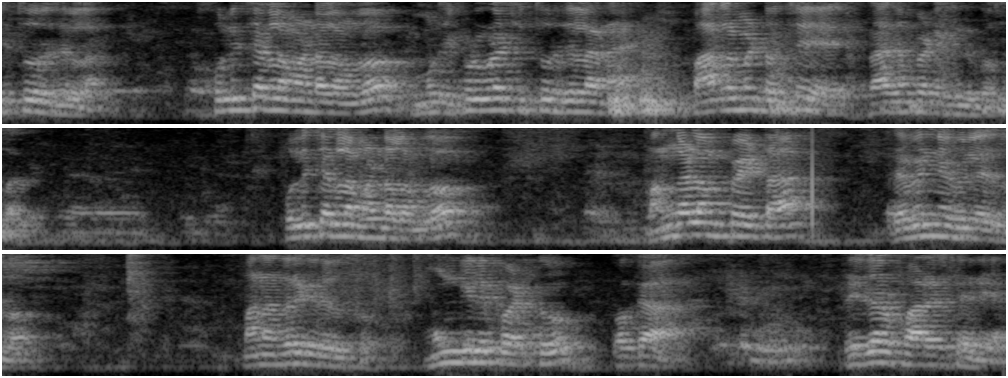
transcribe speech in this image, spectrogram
చిత్తూరు జిల్లా. పులిచెర్ల మండలంలో ము- ఇప్పుడు కూడా చిత్తూరు జిల్లానే. పార్లమెంట్ వచ్చి రాజంపేట కిందకి వస్తుంది. పులిచెర్ల మండలంలో మంగళంపేట రెవెన్యూ విలేజ్లో మనందరికీ తెలుసు. ముంగిలిపట్టు ఒక రిజర్వ్ ఫారెస్ట్ ఏరియా.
